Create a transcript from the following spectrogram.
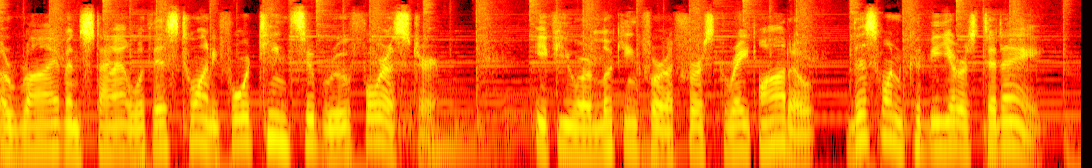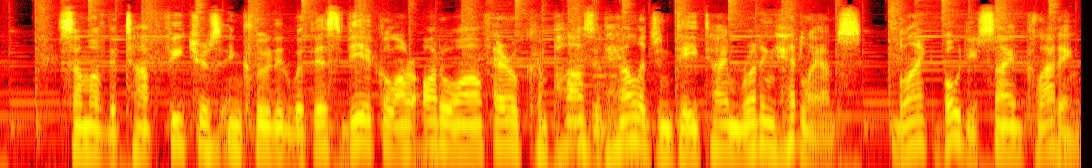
Arrive in style with this 2014 Subaru Forester. If you are looking for a first-rate auto, this one could be yours today. Some of the top features included with this vehicle are auto-off aero composite halogen daytime running headlamps, black body side cladding,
